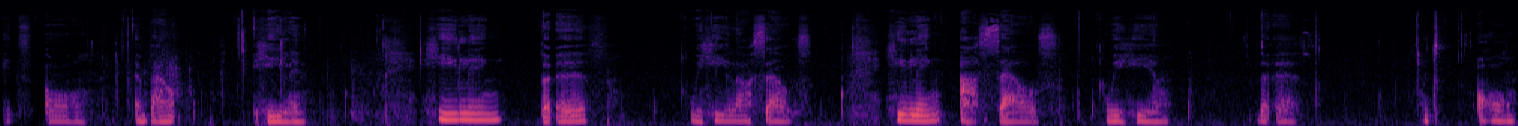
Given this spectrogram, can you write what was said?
It's all about healing. Healing the earth, we heal ourselves. Healing ourselves, we heal the earth. It's all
